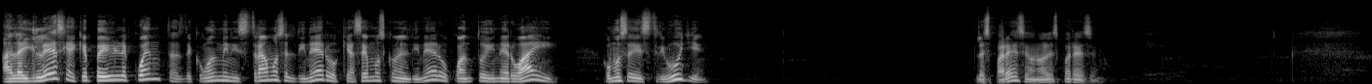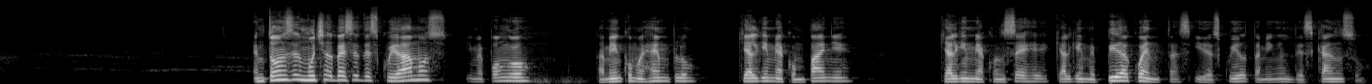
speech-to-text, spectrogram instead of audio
A la iglesia hay que pedirle cuentas de cómo administramos el dinero, qué hacemos con el dinero, cuánto dinero hay, cómo se distribuye. ¿Les parece o no les parece? Entonces muchas veces descuidamos y me pongo también como ejemplo, que alguien me acompañe, que alguien me aconseje, que alguien me pida cuentas y descuido también el descanso.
